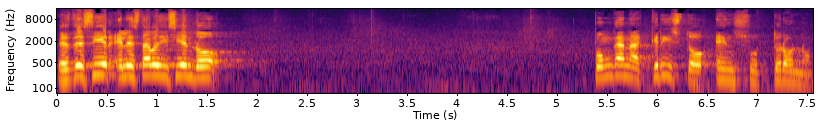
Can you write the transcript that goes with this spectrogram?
Es decir, él estaba diciendo, pongan a Cristo en su trono,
